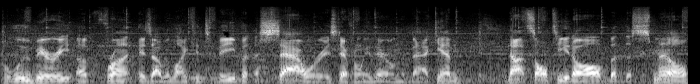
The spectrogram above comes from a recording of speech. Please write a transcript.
blueberry up front as I would like it to be, but the sour is definitely there on the back end. Not salty at all, but the smell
